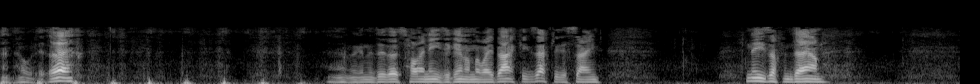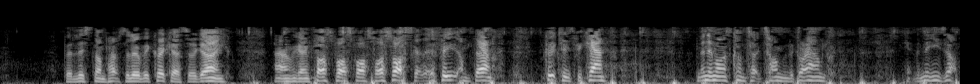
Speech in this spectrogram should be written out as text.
And hold it there. And we're going to do those high knees again on the way back, exactly the same. Knees up and down. But this time perhaps a little bit quicker. So we're going, and we're going fast, fast, fast, fast, fast. Get their feet up down quickly as we can. Minimise contact time with the ground. Get the knees up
